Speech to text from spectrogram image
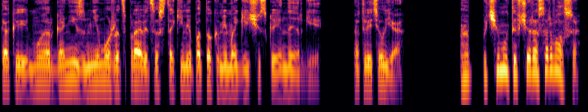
как и мой организм не может справиться с такими потоками магической энергии», — ответил я. «А почему ты вчера сорвался?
